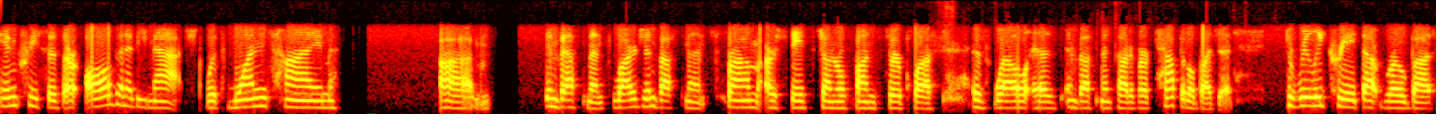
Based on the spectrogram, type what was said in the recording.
increases are all going to be matched with one-time um, investments, large investments from our state's general fund surplus, as well as investments out of our capital budget to really create that robust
